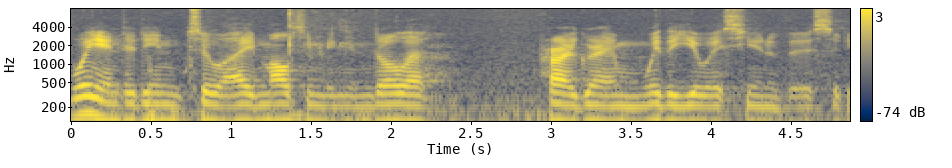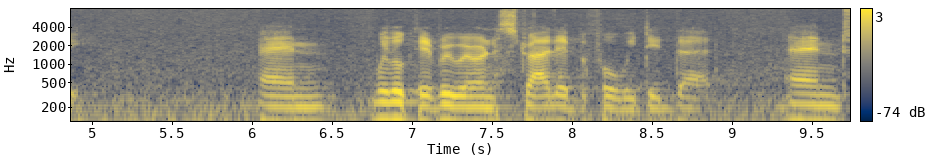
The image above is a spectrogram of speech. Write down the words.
We entered into a multi-million dollar program with a US university. And we looked everywhere in Australia before we did that. And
